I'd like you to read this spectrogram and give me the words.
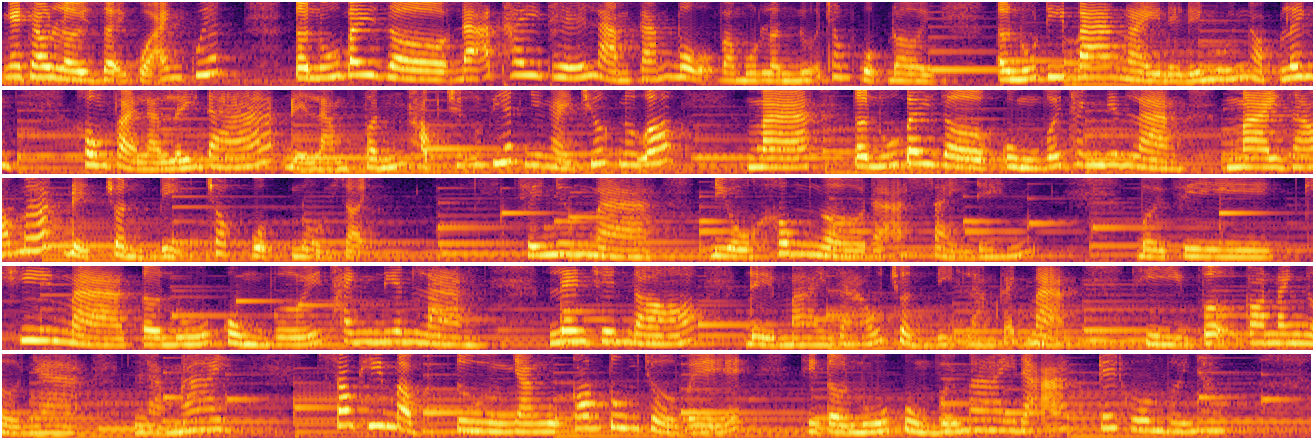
Nghe theo lời dạy của anh Quyết, Tờ Nú bây giờ đã thay thế làm cán bộ và một lần nữa trong cuộc đời. Tờ Nú đi 3 ngày để đến núi Ngọc Linh, không phải là lấy đá để làm phấn học chữ viết như ngày trước nữa, mà Tờ Nú bây giờ cùng với thanh niên làng mài giáo mát để chuẩn bị cho cuộc nổi dậy. Thế nhưng mà điều không ngờ đã xảy đến bởi vì khi mà tờ nú cùng với thanh niên làng lên trên đó để mài giáo chuẩn bị làm cách mạng, thì vợ con anh ở nhà là Mai. Sau khi mà từ nhà ngục con tum trở về thì tờ nú cùng với Mai đã kết hôn với nhau.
